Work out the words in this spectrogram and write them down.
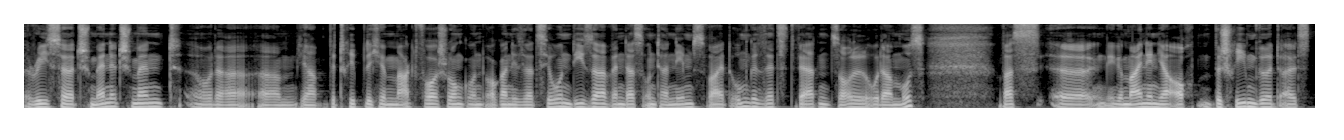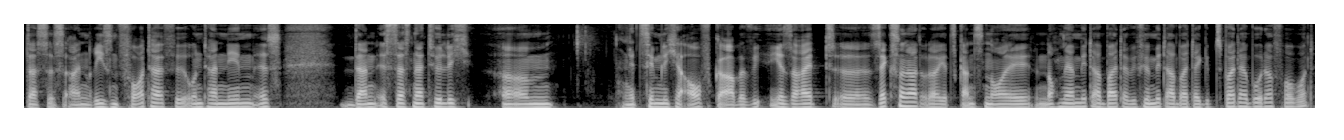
Research Management oder ähm, ja, betriebliche Marktforschung und Organisation dieser, wenn das unternehmensweit umgesetzt werden soll oder muss, was äh, gemeinhin ja auch beschrieben wird, als dass es ein Riesenvorteil für Unternehmen ist, dann ist das natürlich ähm, eine ziemliche Aufgabe. Wie, ihr seid äh, 600 oder jetzt ganz neu noch mehr Mitarbeiter. Wie viele Mitarbeiter gibt es bei der Boda Forward?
